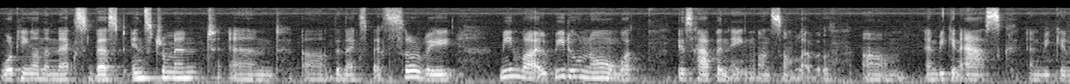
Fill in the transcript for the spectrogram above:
working on the next best instrument and uh, the next best survey. Meanwhile, we don't know what is happening on some level. Um, and we can ask and we can,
